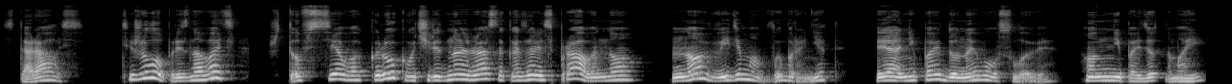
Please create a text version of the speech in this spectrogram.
старалась. Тяжело признавать, что все вокруг в очередной раз оказались правы, но... Но, видимо, выбора нет. Я не пойду на его условия. Он не пойдет на мои.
